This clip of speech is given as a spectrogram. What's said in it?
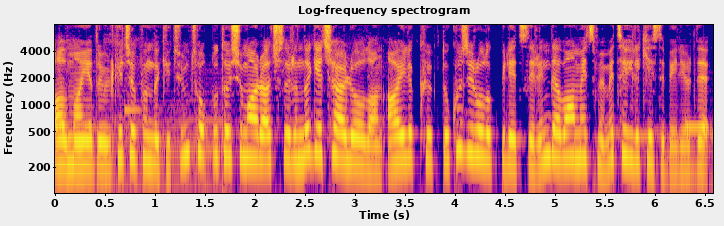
Almanya'da ülke çapındaki tüm toplu taşıma araçlarında geçerli olan aylık 49 euroluk biletlerin devam etmeme tehlikesi belirdi.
